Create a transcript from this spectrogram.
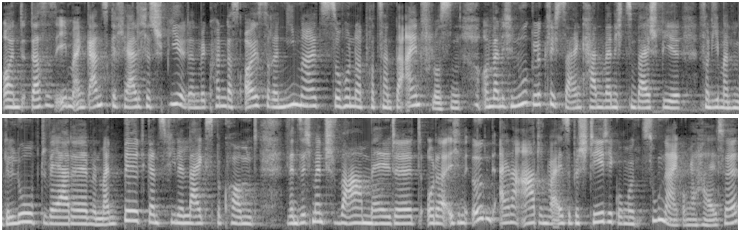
Und das ist eben ein ganz gefährliches Spiel, denn wir können das Äußere niemals zu 100 Prozent beeinflussen. Und wenn ich nur glücklich sein kann, wenn ich zum Beispiel von jemandem gelobt werde, wenn mein Bild ganz viele Likes bekommt, wenn sich mein Schwarm meldet oder ich in irgendeiner Art und Weise Bestätigung und Zuneigung erhalte,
